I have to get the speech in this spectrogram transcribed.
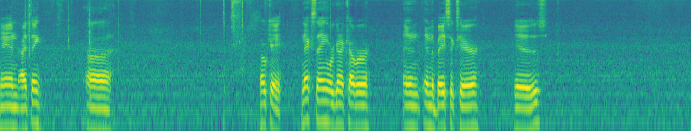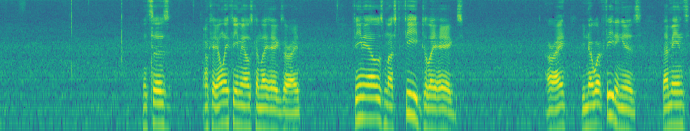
And I think uh, okay next thing we're going to cover in in the basics here is it says okay only females can lay eggs all right? Females must feed to lay eggs all right? You know what feeding is. That means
